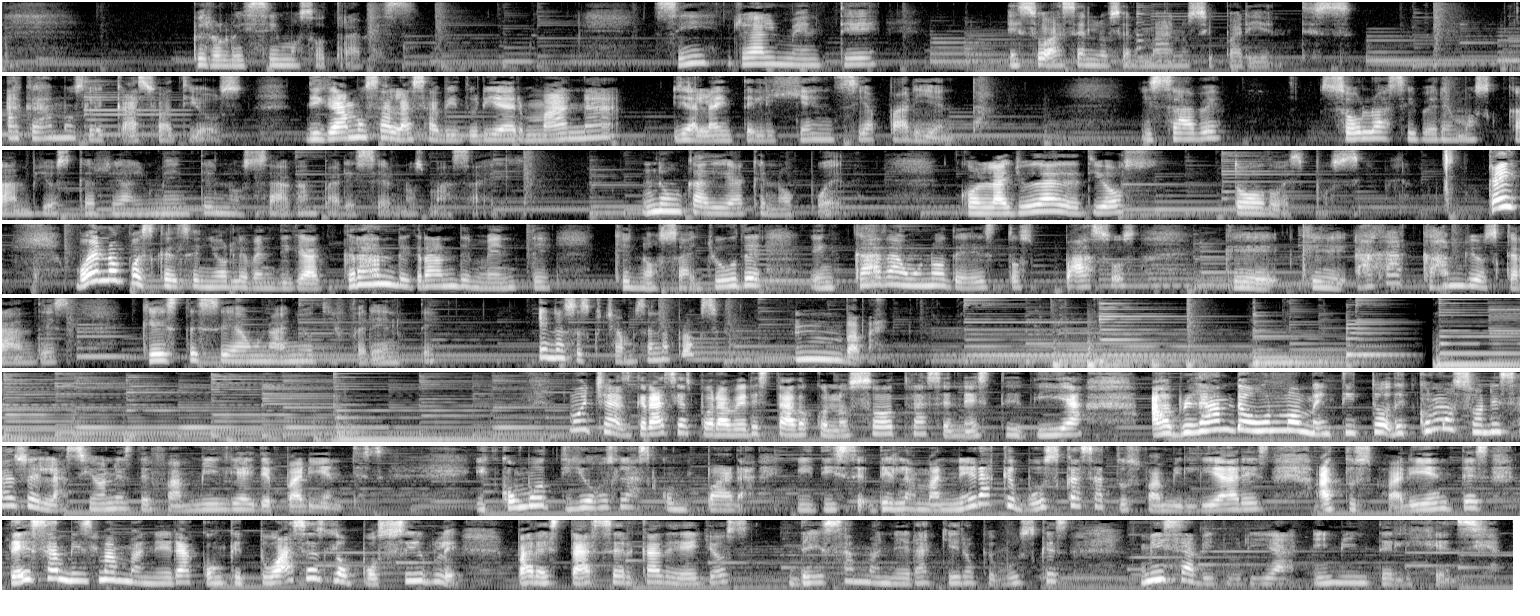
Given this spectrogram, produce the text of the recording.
pero lo hicimos otra vez. Sí, realmente eso hacen los hermanos y parientes. Hagámosle caso a Dios, digamos a la sabiduría hermana y a la inteligencia parienta. Y sabe, solo así veremos cambios que realmente nos hagan parecernos más a Él. Nunca diga que no puede. Con la ayuda de Dios, todo es posible. ¿Ok? Bueno, pues que el Señor le bendiga grande, grandemente, que nos ayude en cada uno de estos pasos, que, que haga cambios grandes, que este sea un año diferente. Y nos escuchamos en la próxima. Mm, bye bye. Muchas gracias por haber estado con nosotras en este día, hablando un momentito de cómo son esas relaciones de familia y de parientes y cómo Dios las compara y dice, de la manera que buscas a tus familiares, a tus parientes, de esa misma manera con que tú haces lo posible para estar cerca de ellos, de esa manera quiero que busques mi sabiduría y mi inteligencia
